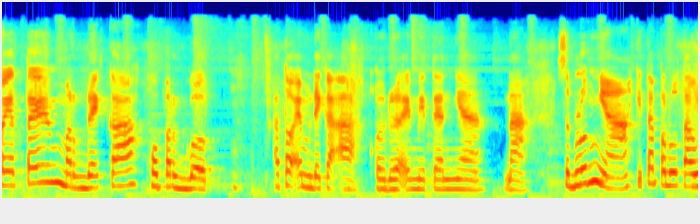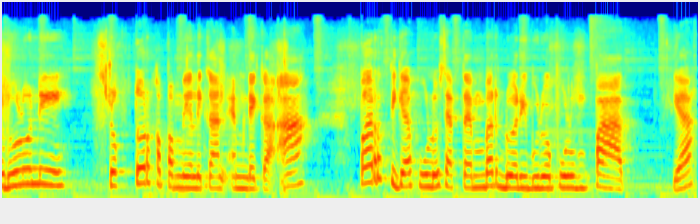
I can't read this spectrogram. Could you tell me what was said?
PT Merdeka Copper Gold atau MDKA kode emitennya. Nah, sebelumnya kita perlu tahu dulu nih struktur kepemilikan MDKA per 30 September 2024 ya.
